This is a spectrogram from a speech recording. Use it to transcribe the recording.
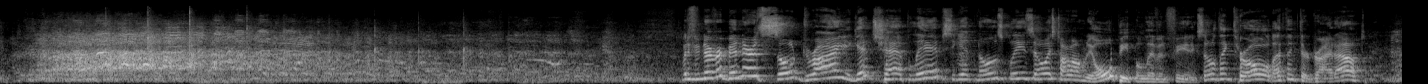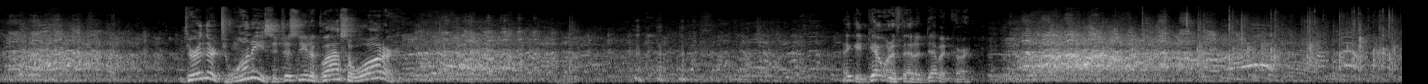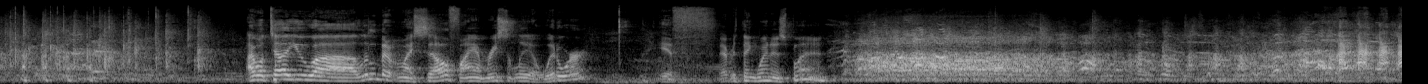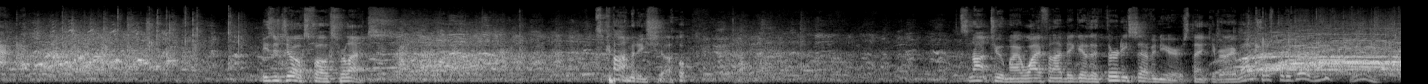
But if you've never been there, it's so dry. You get chapped lips, you get nosebleeds. They always talk about how many old people live in Phoenix. I don't think they're old. I think they're dried out. they're in their 20s. They just need a glass of water. They could get one if they had a debit card. I will tell you uh, a little bit about myself. I am recently a widower. If everything went as planned. These are jokes, folks. Relax. It's a comedy show. It's not true. My wife and I have been together 37 years. Thank you very much. That's pretty good, huh? Yeah.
